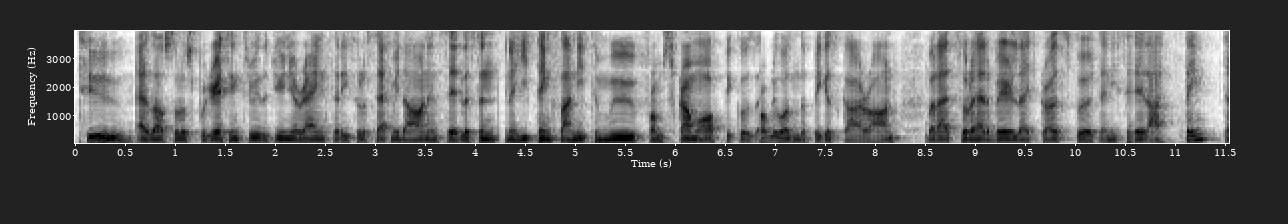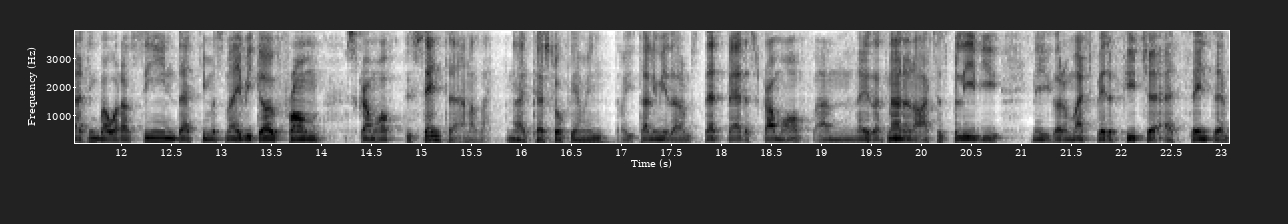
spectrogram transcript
two as I was sort of progressing through the junior ranks that he sort of sat me down and said, listen, you know, he thinks I need to move from scrum half because I probably wasn't the biggest guy around, but I'd sort of had a very late growth spurt. And he said, I think, judging by what I've seen, that you must maybe go from scrum half to center. And I was like, no, Coach Loffie, I mean, are you telling me that I'm that bad at scrum half? Um, and he was like, no, no, no, I just believe you, you know, you've got a much better future at center.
